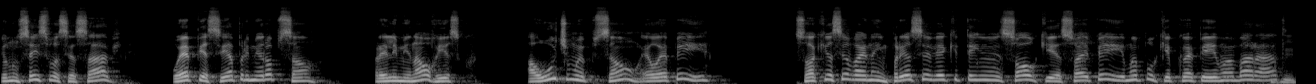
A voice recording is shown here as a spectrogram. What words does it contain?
Eu não sei se você sabe, o EPC é a primeira opção para eliminar o risco. A última opção é o EPI. Só que você vai na empresa você vê que tem só o quê? Só EPI. Mas por quê? Porque o EPI é mais barato. Uhum.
